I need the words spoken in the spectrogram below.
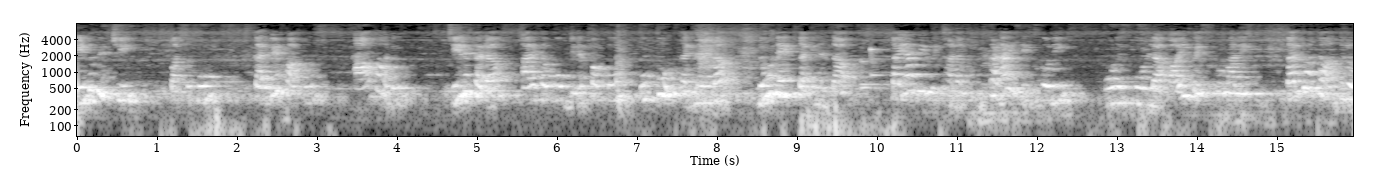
ఎండుమిర్చి పసుపు కరివేపాకు ఆవాలు జీలకర్ర అరకప్పు మినపప్పు ఉప్పు తగినంత నూనె తగినంత స్పూన్ల ఆయిల్ వేసుకోవాలి. తర్వాత అందులో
